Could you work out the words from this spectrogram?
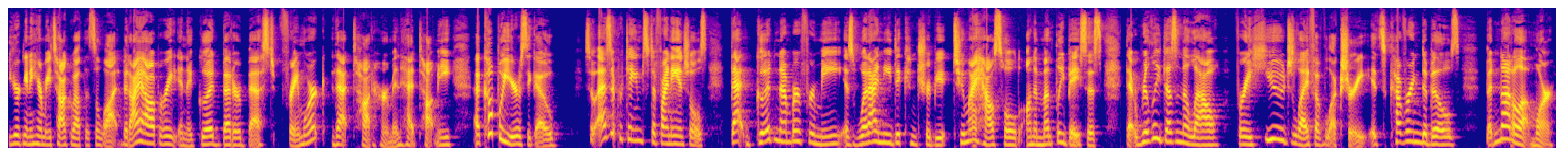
you're going to hear me talk about this a lot, but I operate in a good, better, best framework that Todd Herman had taught me a couple years ago. So, as it pertains to financials, that good number for me is what I need to contribute to my household on a monthly basis that really doesn't allow for a huge life of luxury. It's covering the bills, but not a lot more.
